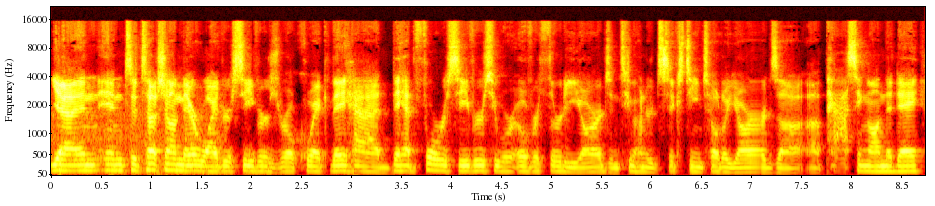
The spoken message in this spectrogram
Yeah, and and to touch on their wide receivers real quick, they had they had four receivers who were over 30 yards and 216 total yards uh, uh, passing on the day.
